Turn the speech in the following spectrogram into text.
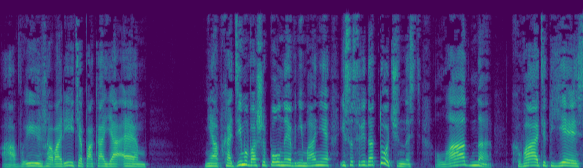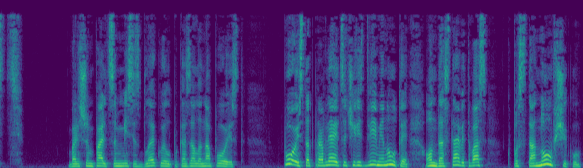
«А вы говорите, пока я М!» «Необходимо ваше полное внимание и сосредоточенность. Ладно, хватит есть!» Большим пальцем миссис Блэквелл показала на поезд — Поезд отправляется через две минуты. Он доставит вас к постановщику.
